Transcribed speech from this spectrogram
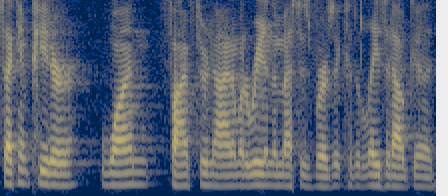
2 Peter 1 5 through 9. I'm going to read in the message version because it lays it out good.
